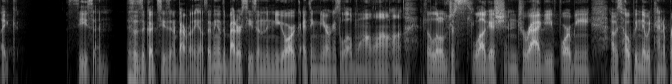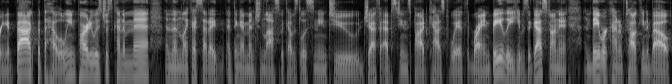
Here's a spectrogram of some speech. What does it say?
like season this is a good season of Beverly Hills. I think it's a better season than New York. I think New York is a little blah, blah, blah. It's a little just sluggish and draggy for me. I was hoping they would kind of bring it back, but the Halloween party was just kind of meh. And then, like I said, I, I think I mentioned last week, I was listening to Jeff Epstein's podcast with Ryan Bailey. He was a guest on it, and they were kind of talking about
